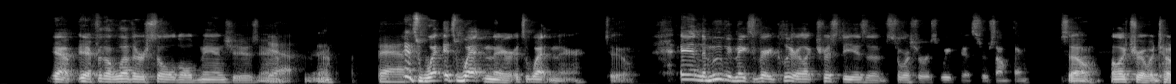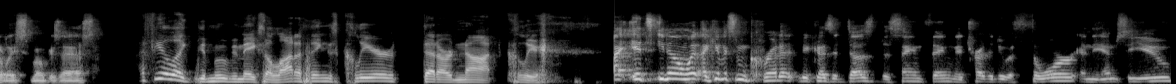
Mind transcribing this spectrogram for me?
Yeah, yeah, for the leather soled old man shoes. Yeah. yeah, Yeah. bad. It's wet. It's wet in there. It's wet in there too. And the movie makes it very clear electricity is a sorcerer's weakness or something. So Electro would totally smoke his ass. I feel like the movie makes a lot of things clear that are not clear. I, it's you know what I give it some credit because it does the same thing they tried to do with Thor in the MCU.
